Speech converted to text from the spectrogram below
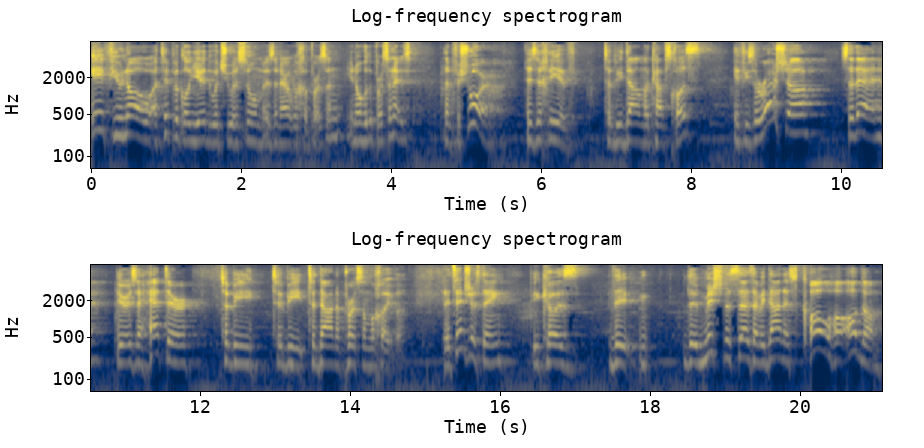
If you know a typical yid, which you assume is an erlicha person, you know who the person is, then for sure there's a chiyev to be down lekavs If he's a rasha, so then there is a heter to be to be to don a person l'chayva. And it's interesting because the the Mishnah says Avidanis kol ha'adam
